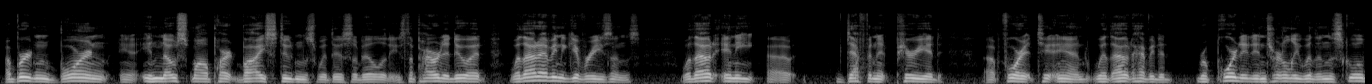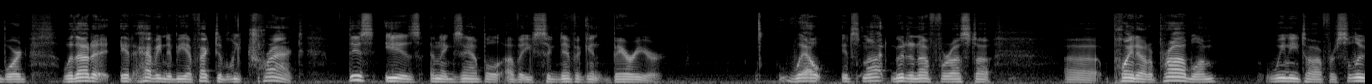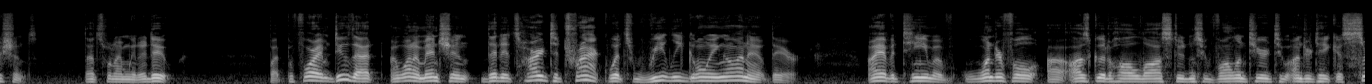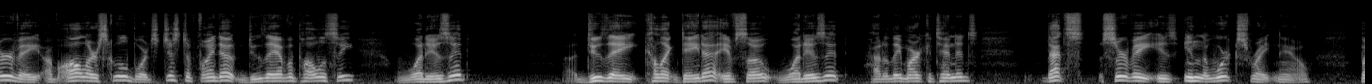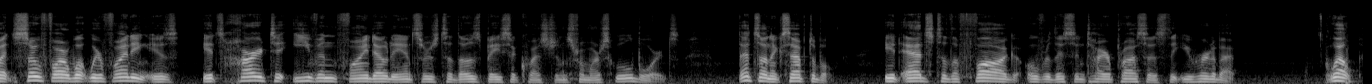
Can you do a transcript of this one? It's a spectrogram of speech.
a burden borne in no small part by students with disabilities, the power to do it without having to give reasons, without any uh, definite period uh, for it to end, without having to reported internally within the school board without it having to be effectively tracked. This is an example of a significant barrier. Well, it's not good enough for us to uh, point out a problem. We need to offer solutions. That's what I'm going to do. But before I do that, I want to mention that it's hard to track what's really going on out there. I have a team of wonderful uh, Osgoode Hall law students who volunteered to undertake a survey of all our school boards just to find out do they have a policy? What is it? Uh, do they collect data? If so, what is it? How do they mark attendance? That survey is in the works right now, but so far what we're finding is it's hard to even find out answers to those basic questions from our school boards. That's unacceptable. It adds to the fog over this entire process that you heard about. Well,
